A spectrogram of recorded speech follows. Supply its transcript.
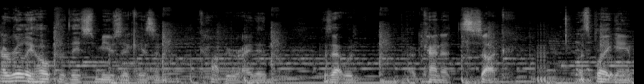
I really hope that this music isn't copyrighted, because that would uh, kind of suck. Let's play a game.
